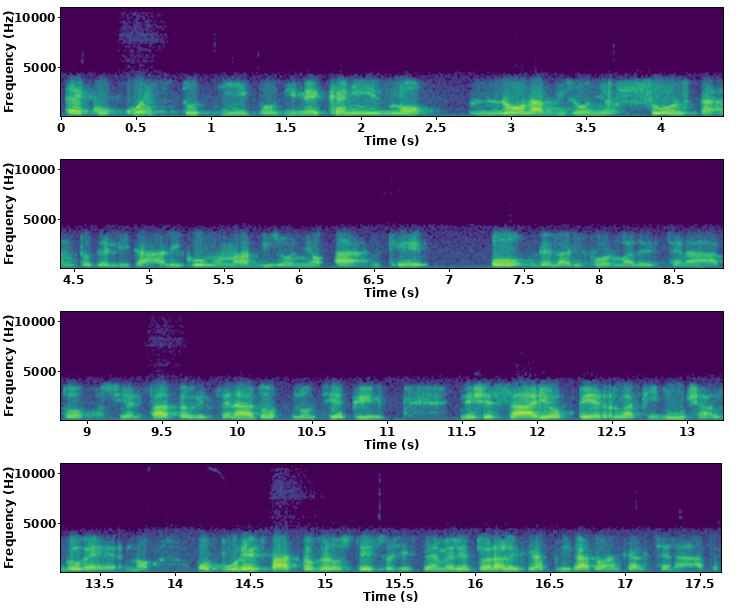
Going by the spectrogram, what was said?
ecco, questo tipo di meccanismo non ha bisogno soltanto dell'Italicum, ma ha bisogno anche o della riforma del Senato, ossia il fatto che il Senato non sia più necessario per la fiducia al governo, oppure il fatto che lo stesso sistema elettorale sia applicato anche al Senato.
